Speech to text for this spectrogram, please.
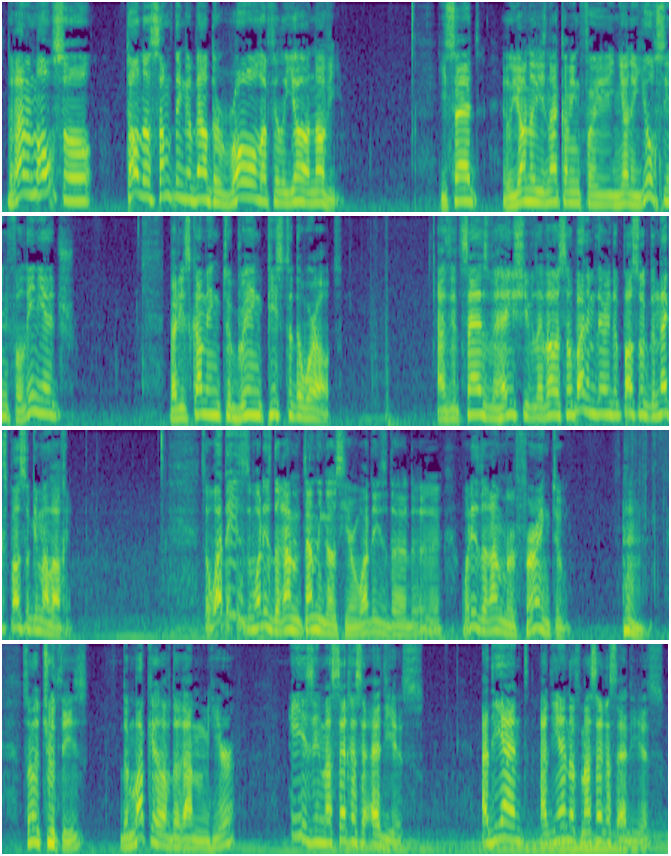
The Rambam also told us something about the role of Eliyahu Navi. He said Eliyahu Navi is not coming for Inyana Yursin, for lineage, but he's coming to bring peace to the world. As it says, V'heishiv levaos albanim there in the pasuk, the next pasuk in Malachi. So what is what is the Ram telling us here? What is the, the what is the Ram referring to? so the truth is, the makkah of the Ram here is in Maseches Edius. At the end, at the end of Maseches Edius,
